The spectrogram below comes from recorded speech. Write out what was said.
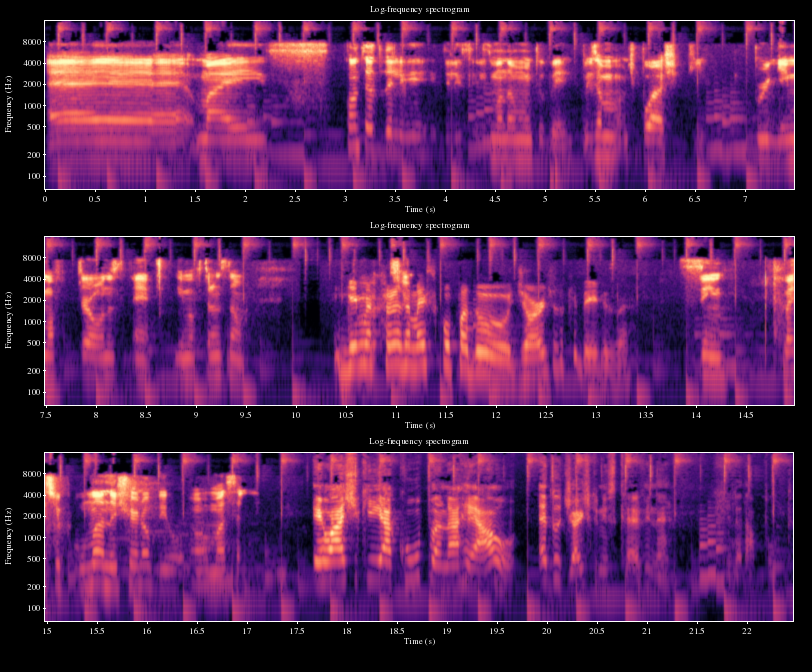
É, mas o conteúdo dele, deles eles mandam muito bem. Principalmente, tipo, eu acho que por Game of Thrones. É, Game of Thrones não. Game of Thrones é mais culpa do George do que deles, né? Sim. Mas, tipo, mano, Chernobyl é uma série. Eu acho que a culpa, na real, é do George que não escreve, né? Filha da puta.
